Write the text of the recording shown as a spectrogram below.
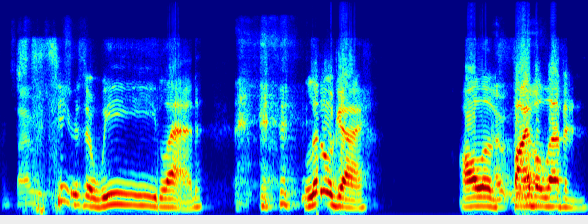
Since I was. he was a wee lad, little guy, all of well, five eleven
